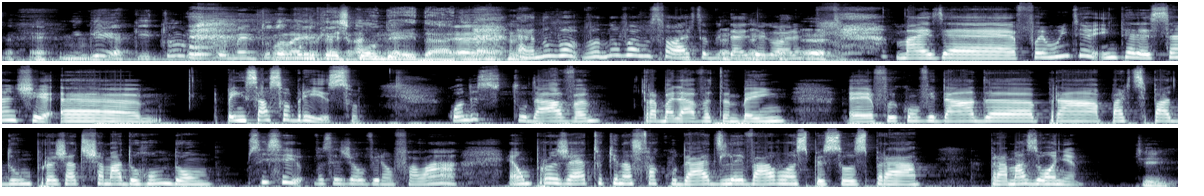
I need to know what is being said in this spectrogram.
Ninguém aqui, todo mundo tem de Todo mundo quer esconder a idade, né? É, não, vou- não vamos falar sobre idade agora. Mas é, foi muito interessante é, pensar sobre isso. Quando eu estudava, trabalhava também, é, fui convidada para participar de um projeto chamado Rondon. Não sei se vocês já ouviram falar. É um projeto que nas faculdades levavam as pessoas para a Amazônia. Sim.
